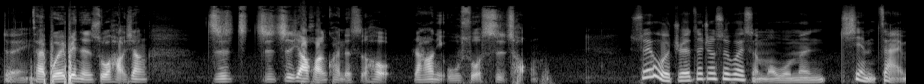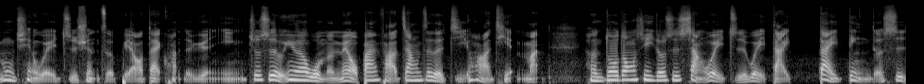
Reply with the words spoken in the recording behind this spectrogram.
对，才不会变成说好像直直至要还款的时候，然后你无所适从。所以我觉得这就是为什么我们现在目前为止选择不要贷款的原因，就是因为我们没有办法将这个计划填满，很多东西都是尚未知未待待定的是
